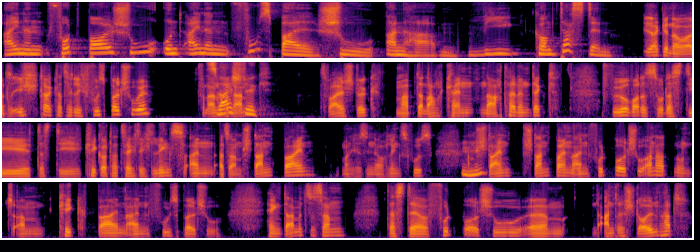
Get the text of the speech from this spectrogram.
einen Footballschuh und einen Fußballschuh anhaben. Wie kommt das denn? Ja, genau. Also ich trage tatsächlich Fußballschuhe. Von Zwei Anfang Stück. An. Zwei Stück. Ich habe danach keinen Nachteil entdeckt. Früher war das so, dass die, dass die Kicker tatsächlich links einen, also am Standbein, manche sind ja auch Linksfuß, mhm. am Stein, Standbein einen Footballschuh anhatten und am Kickbein einen Fußballschuh. Hängt damit zusammen, dass der Footballschuh ähm, andere Stollen hat,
